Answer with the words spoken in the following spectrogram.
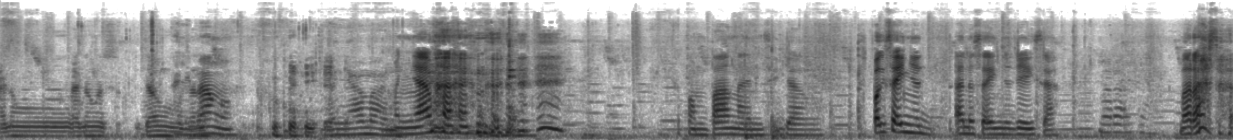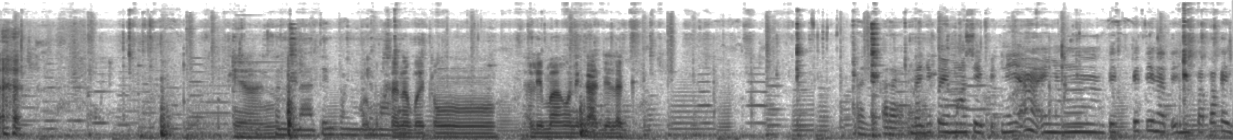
Anong, anong, daw, masarap? Alimango. Manyaman. Manyaman. Kapampangan si Jao. Pag sa inyo, ano sa inyo, Jaysa? Marasa. Marasa. Yan. Buksan na natin pang Buksan na ba itong alimango ni Cadillac? Aray, aray, aray. Pwede pa yung mga sipit niya. Ah, yung pitpitin at yung papakin.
